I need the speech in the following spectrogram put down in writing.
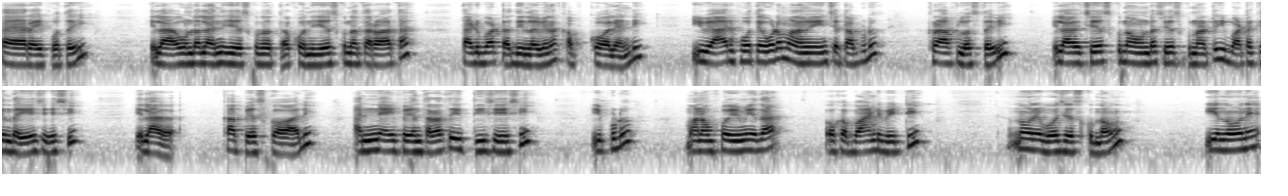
తయారైపోతాయి. ఇలా ఉండలన్నీ చేసుకున్న కొన్ని చేసుకున్న తర్వాత తడి బట్ట దీనిలో విన కప్పుకోవాలండి. ఇవి ఆరిపోతే కూడా మనం వేయించేటప్పుడు క్రాకులు వస్తాయి. ఇలా చేసుకున్న ఉండ చేసుకున్నట్టు ఈ బట్ట కింద వేసేసి ఇలా కప్పేసుకోవాలి. అన్నీ అయిపోయిన తర్వాత ఇది తీసేసి ఇప్పుడు మనం పొయ్యి మీద ఒక బాండి పెట్టి నూనె పోసేసుకుందాము. ఈ నూనె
